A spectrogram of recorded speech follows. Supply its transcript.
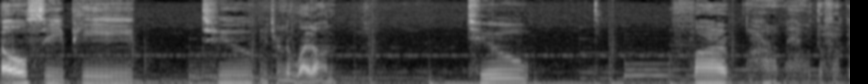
LCP two. Let me turn the light on. Two, five. Oh man, what the fuck?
